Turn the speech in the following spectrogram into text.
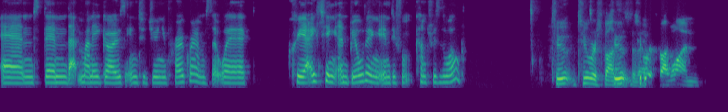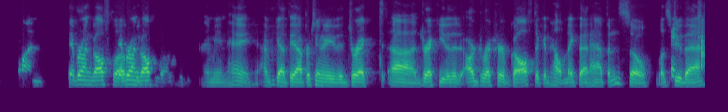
And then that money goes into junior programs that we're creating and building in different countries of the world. Two two responses two, to that. One, one, Tiburon Golf Club. Tiburon Golf Club I mean, hey, I've got the opportunity to direct uh, direct you to the, our director of golf that can help make that happen. So let's do that.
